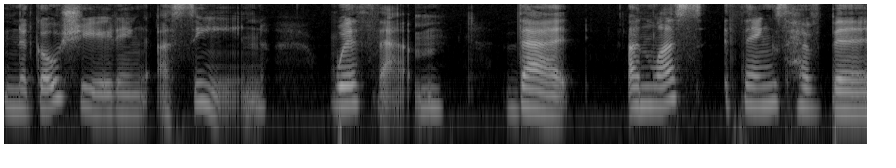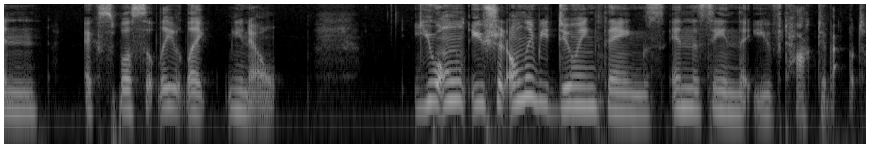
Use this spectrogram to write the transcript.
negotiating a scene with them, that unless things have been explicitly like you know you only you should only be doing things in the scene that you've talked about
